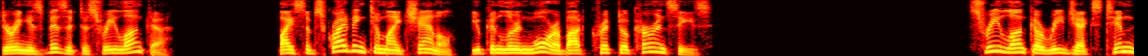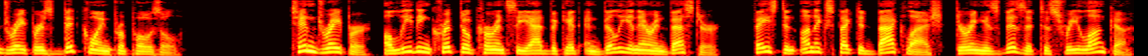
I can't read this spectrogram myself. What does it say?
during his visit to Sri Lanka. By subscribing to my channel, you can learn more about cryptocurrencies. Sri Lanka rejects Tim Draper's Bitcoin proposal. Tim Draper, a leading cryptocurrency advocate and billionaire investor, faced an unexpected backlash during his visit to Sri Lanka.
